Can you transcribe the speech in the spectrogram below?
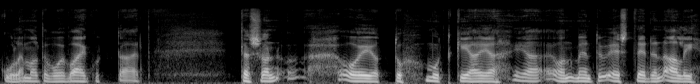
kuulemalta voi vaikuttaa. Että tässä on oijottu mutkia ja, ja on menty esteiden ali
